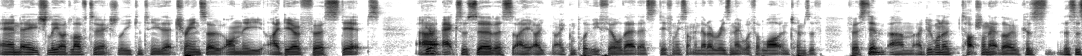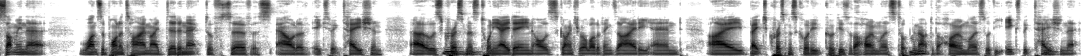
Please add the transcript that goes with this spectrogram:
And actually, I'd love to actually continue that trend. So, on the idea of first steps, uh, Yeah. acts of service, I, I, I completely feel that that's definitely something that I resonate with a lot in terms of first step. Mm. Um, I do want to touch on that though, because this is something that once upon a time I did an act of service out of expectation. Uh, it was Christmas Mm. 2018. I was going through a lot of anxiety and I baked Christmas cookie- cookies for the homeless, took them Mhm. out to the homeless with the expectation that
